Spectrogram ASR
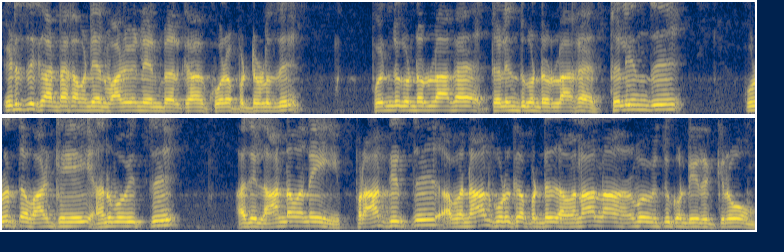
எடுத்துக்காட்டாக மனிதன் வாழ வேண்டும் என்பதற்காக கூறப்பட்டுள்ளது. புரிந்து கொண்டவர்களாக தெளிந்து கொண்டவர்களாக தெளிந்து கொடுத்த வாழ்க்கையை அனுபவித்து அதில் ஆண்டவனை பிரார்த்தித்து அவனால் கொடுக்கப்பட்டது அவனால் நான் அனுபவித்து கொண்டிருக்கிறோம்.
